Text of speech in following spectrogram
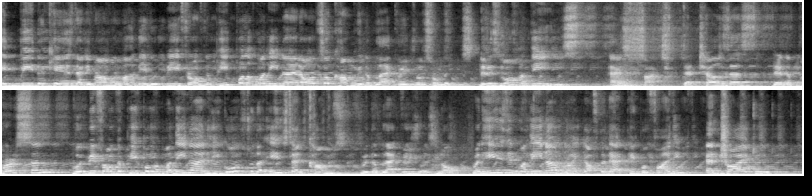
it be the case that Imam al-Mahdi would be from the people of Medina and also come with the black visuals from the east? There is no hadith as such that tells us that the person would be from the people of Medina and he goes to the east and comes with the black visuals. No. When he is in Medina, right after that, people find him and try to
